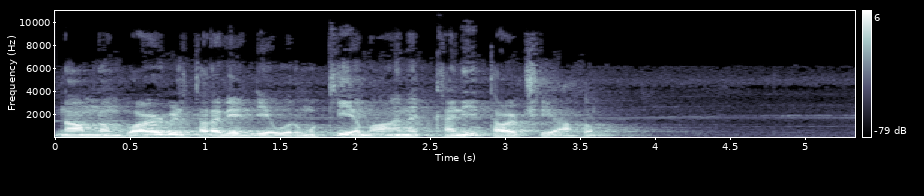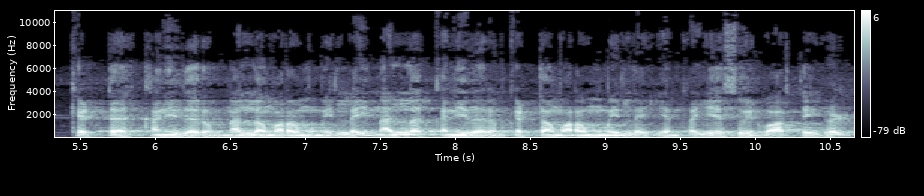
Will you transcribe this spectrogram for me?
நாம் நம் வாழ்வில் தர வேண்டிய ஒரு முக்கியமான கனி தாழ்ச்சியாகும். கெட்ட கனிதரும் நல்ல மரமும் இல்லை நல்ல கனிதரும் கெட்ட மரமும் இல்லை என்ற இயேசுவின் வார்த்தைகள்.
